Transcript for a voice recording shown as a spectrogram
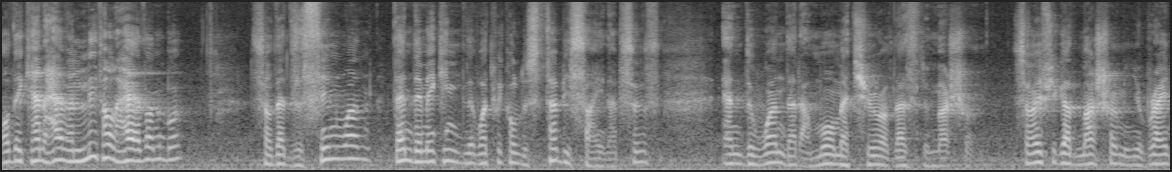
or they can have a little head on the so that's the thin one. Then they're making the, what we call the stubby synapses, and the one that are more mature, that's the mushroom. So if you got mushroom in your brain,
